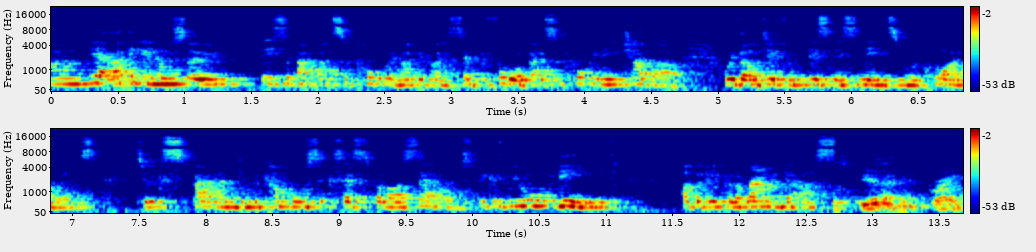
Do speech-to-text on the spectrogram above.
um, yeah, I think, and also it's about that supporting. I think I said before about supporting each other with our different business needs and requirements to expand and become more successful ourselves because we all need other people around us. Yeah, yeah, great.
